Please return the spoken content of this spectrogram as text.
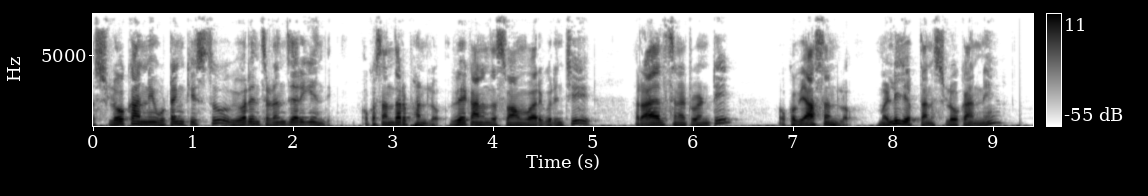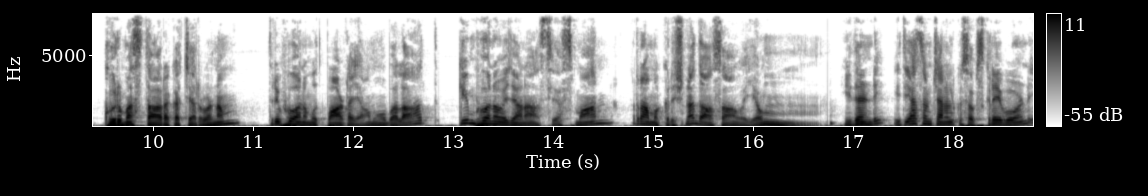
శ్లోకాన్ని ఉటంకిస్తూ వివరించడం జరిగింది. ఒక సందర్భంలో వివేకానంద స్వామి వారి గురించి రాయాల్సినటువంటి ఒక వ్యాసంలో మళ్ళీ చెప్తాను శ్లోకాన్ని. కుర్మస్తారక చర్వణం యామోబలాత్ బలాత్ కింభువన విజానాస్యస్మాన్ రామకృష్ణ దాసావయం ఇదండి ఇతిహాసం ఛానల్కు సబ్స్క్రైబ్ అవ్వండి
